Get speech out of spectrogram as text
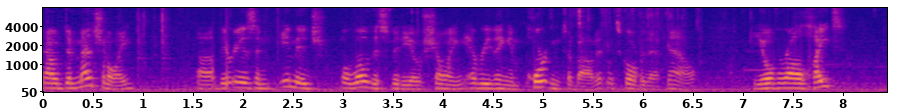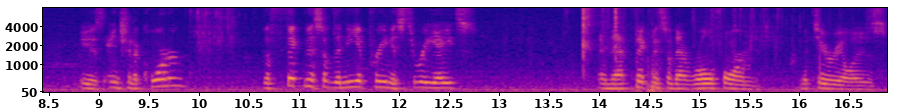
Now, dimensionally, uh, there is an image below this video showing everything important about it. Let's go over that now. The overall height is inch and a quarter. The thickness of the neoprene is 3 eighths, and that thickness of that roll-formed material is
